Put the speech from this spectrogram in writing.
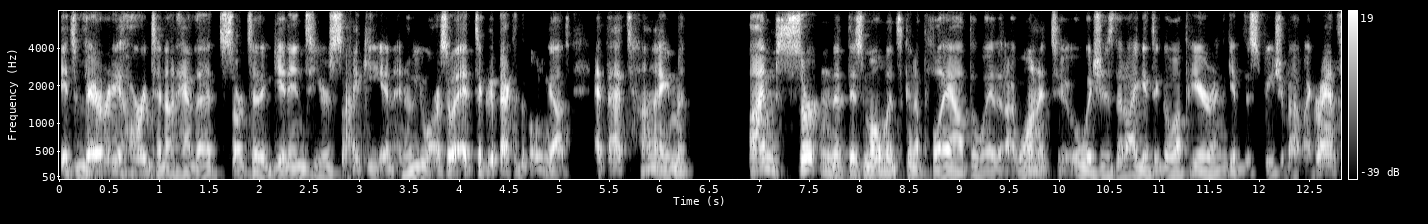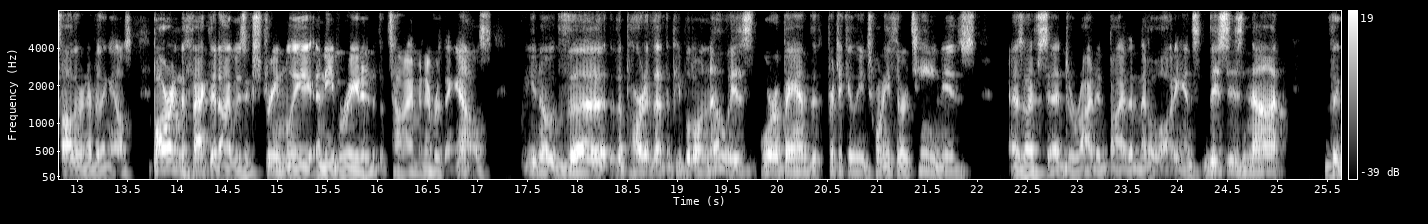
it's very hard to not have that start to get into your psyche and, and who you are. So to get back to the Golden Gods, at that time, I'm certain that this moment's going to play out the way that I want it to, which is that I get to go up here and give this speech about my grandfather and everything else, barring the fact that I was extremely inebriated at the time and everything else. You know, the the part of that that people don't know is we're a band that, particularly in 2013, is, as I've said, derided by the metal audience. This is not the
